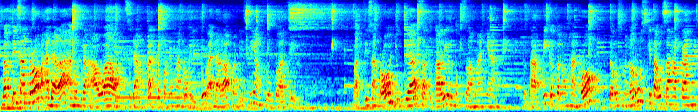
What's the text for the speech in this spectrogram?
Baptisan roh adalah anugerah awal, sedangkan kepenuhan roh itu adalah kondisi yang fluktuatif. Baptisan roh juga satu kali untuk selamanya, tetapi kepenuhan roh terus-menerus kita usahakan.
